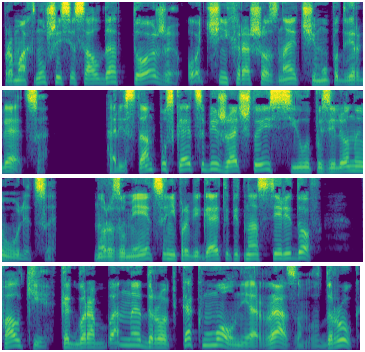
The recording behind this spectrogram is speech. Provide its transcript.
Промахнувшийся солдат тоже очень хорошо знает, чему подвергается. Арестант пускается бежать, что из силы по зеленой улице. Но, разумеется, не пробегает и пятнадцати рядов. Палки, как барабанная дробь, как молния, разом, вдруг,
